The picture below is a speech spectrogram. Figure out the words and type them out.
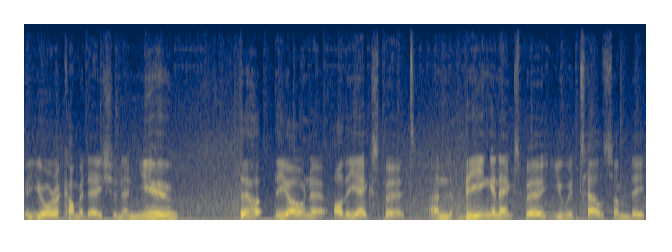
at your accommodation and you the, the owner are the expert and being an expert you would tell somebody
